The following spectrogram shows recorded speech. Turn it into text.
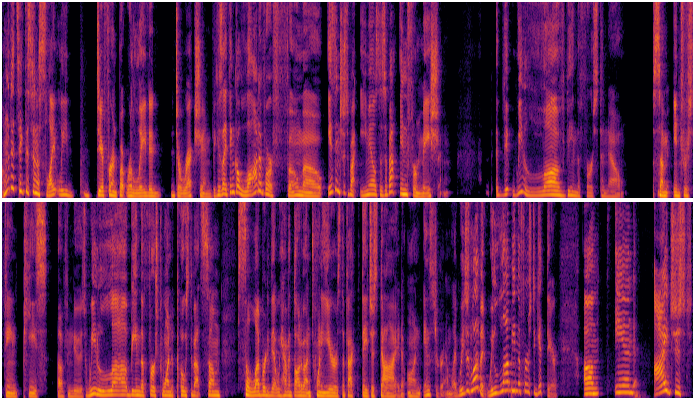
I'm going to take this in a slightly different but related direction because I think a lot of our FOMO isn't just about emails, it's about information. That We love being the first to know some interesting piece of news. We love being the first one to post about some celebrity that we haven't thought about in 20 years, the fact that they just died on Instagram. Like we just love it. We love being the first to get there. Um, and I just,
